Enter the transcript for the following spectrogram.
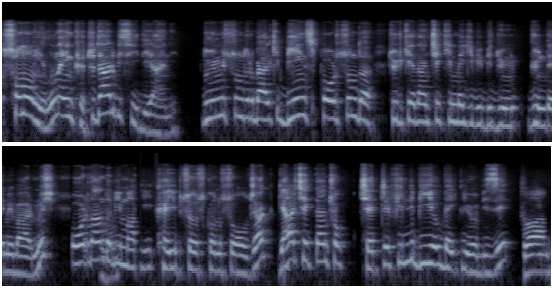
son 10 yılın en kötü derbisiydi yani. Duymuşsundur belki Bein Sports'un da Türkiye'den çekilme gibi bir dün, gündemi varmış. Oradan da bir maddi kayıp söz konusu olacak. Gerçekten çok çetrefilli bir yıl bekliyor bizi. Şu an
